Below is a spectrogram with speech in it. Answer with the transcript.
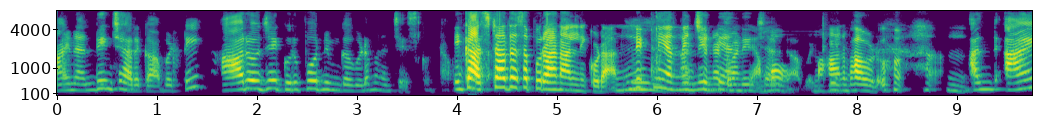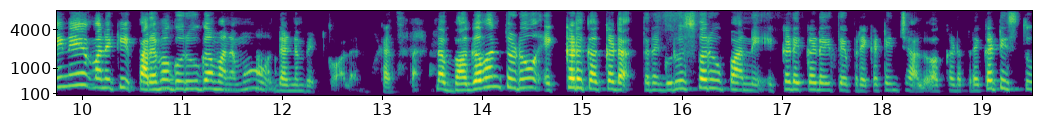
ఆయన అందించారు కాబట్టి ఆ రోజే గురు పూర్ణిమగా కూడా మనం చేసుకుంటాం. ఇంకా అష్టాదశ పురాణాలని కూడా అన్నిటినీ. అందించినటువంటి. మహానుభావుడు. ఆయనే మనకి పరమ గురువుగా మనము దండం పెట్టుకోవాలన్నమాట. అట్లా భగవంతుడు ఎక్కడికక్కడ తన గురు స్వరూపాన్ని ఎక్కడెక్కడైతే ప్రకటించాలో అక్కడ ప్రకటిస్తూ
